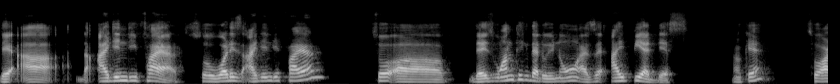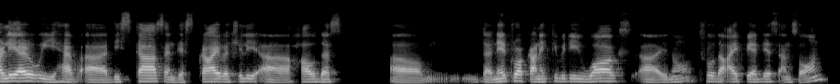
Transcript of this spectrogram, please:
the uh, the identifier so what is identifier so uh, there is one thing that we know as an ip address okay so earlier we have uh, discussed and described actually uh, how does um, the network connectivity works uh, you know through the ip address and so on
